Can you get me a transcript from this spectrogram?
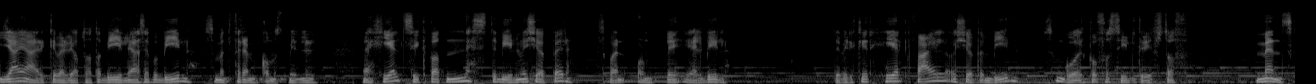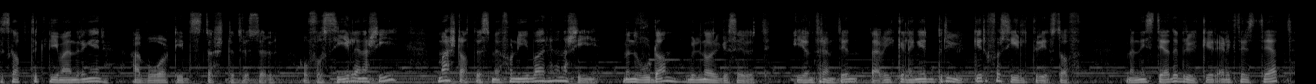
Jeg er ikke veldig opptatt av bil, jeg ser på bil som et fremkomstmiddel, men jeg er helt sikker på at den neste bilen vi kjøper, skal være en ordentlig elbil. Det virker helt feil å kjøpe en bil som går på fossilt drivstoff. Menneskeskapte klimaendringer er vår tids største trussel, og fossil energi må erstattes med fornybar energi. Men hvordan vil Norge se ut i en fremtid der vi ikke lenger bruker fossilt drivstoff, men i stedet bruker elektrisitet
